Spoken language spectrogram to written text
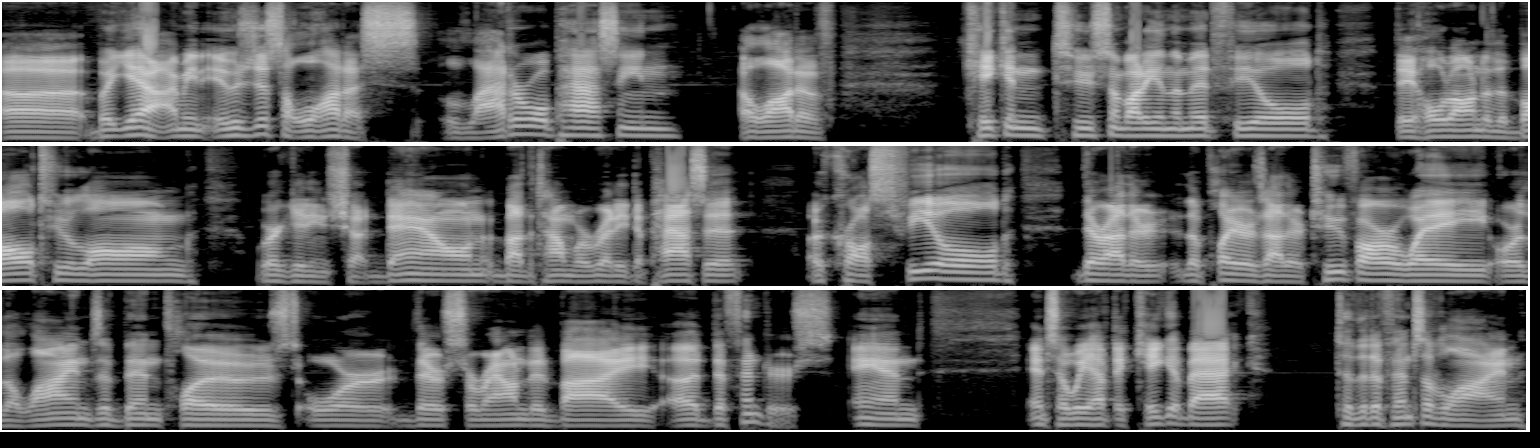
uh, but yeah, I mean, it was just a lot of lateral passing, a lot of kicking to somebody in the midfield. They hold on to the ball too long. We're getting shut down. By the time we're ready to pass it across field. they're either the player's either too far away or the lines have been closed or they're surrounded by uh, defenders. And and so we have to kick it back to the defensive line.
